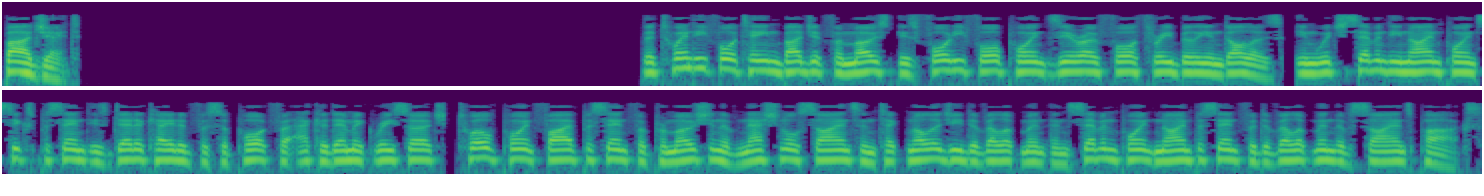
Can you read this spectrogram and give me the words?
Budget The 2014 budget for MOST is $44.043 billion, in which 79.6% is dedicated for support for academic research, 12.5% for promotion of national science and technology development and 7.9% for development of science parks.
